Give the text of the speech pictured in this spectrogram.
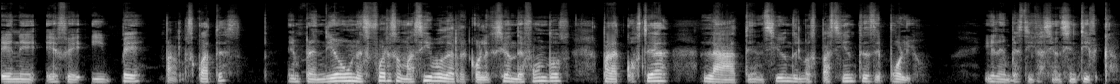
NFIP para los cuates, emprendió un esfuerzo masivo de recolección de fondos para costear la atención de los pacientes de polio y la investigación científica.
